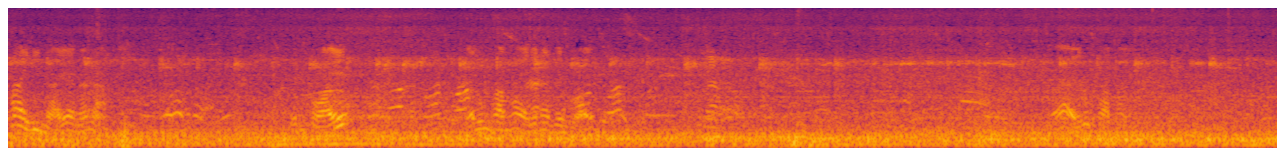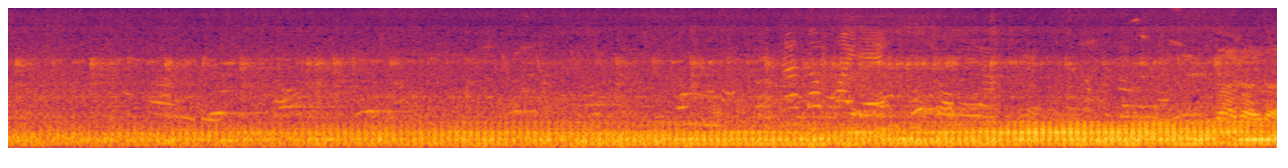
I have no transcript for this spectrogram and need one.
ใช่ที่ไหนอันนั้นอะ เป็นหอยเดี๋ยวลุงทำให้ก็ได้เป็นหอยได้ลุงทำให้ ไฟแดง ได้ได้ได้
